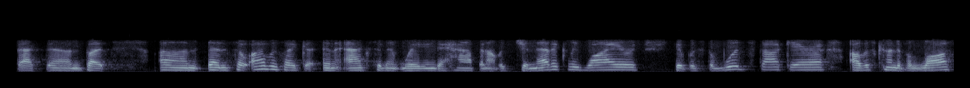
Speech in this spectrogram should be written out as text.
back then, but Um, and so I was like a, an accident waiting to happen. I was genetically wired. It was the Woodstock era. I was kind of a lost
